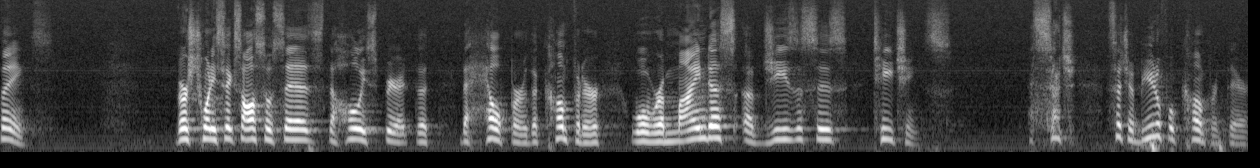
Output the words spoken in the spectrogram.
things. Verse 26 also says the Holy Spirit, the, the helper, the comforter, will remind us of Jesus' teachings. That's such such a beautiful comfort there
